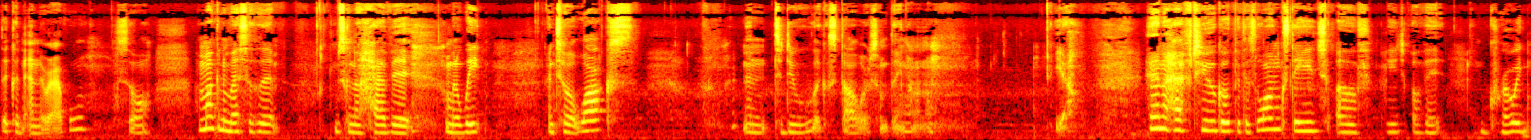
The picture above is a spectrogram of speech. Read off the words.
they could unravel. So I'm not gonna mess with it. I'm just gonna have it, I'm gonna wait until it locks and to do like a style or something, I don't know. Yeah. And I have to go through this long stage of stage of it growing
